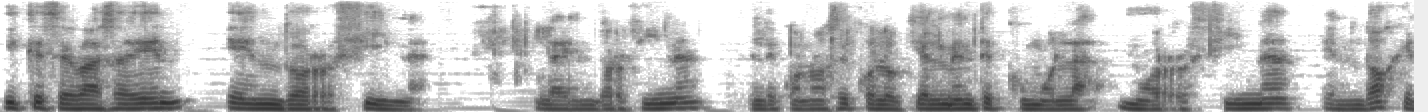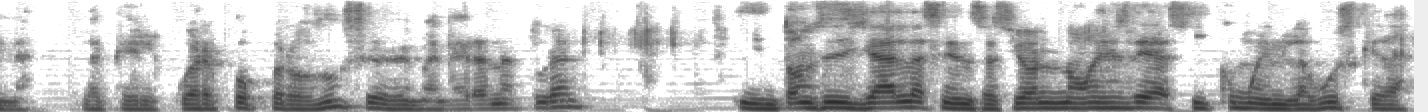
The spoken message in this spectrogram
y que se basa en endorfina. La endorfina se le conoce coloquialmente como la morfina endógena, la que el cuerpo produce de manera natural. Y entonces ya la sensación no es de así como en la búsqueda,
